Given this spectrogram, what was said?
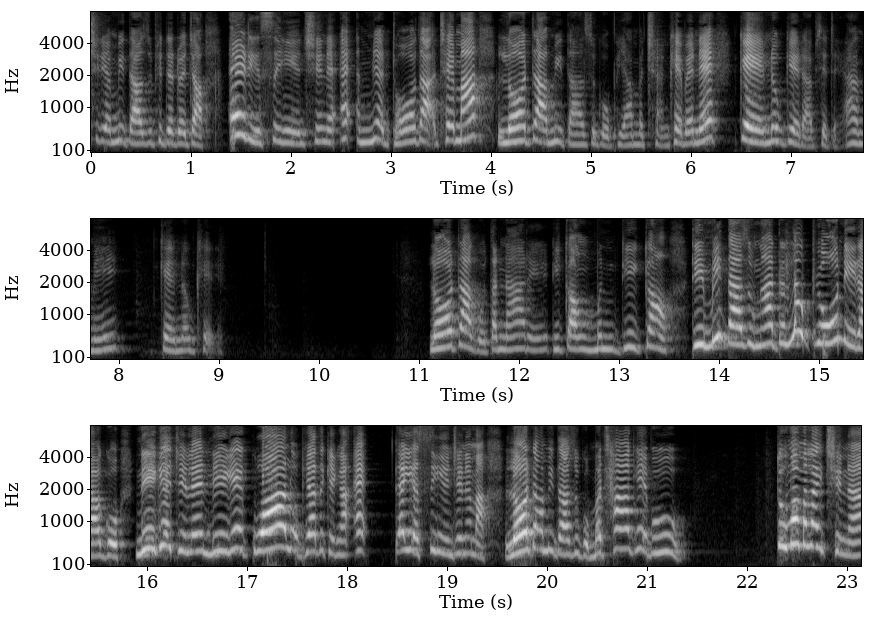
ရှိတဲ့မိသားစုဖြစ်တဲ့အတွက်ကြောင့်အဲ့ဒီစီရင်ခြင်းနဲ့အဲ့အမျက်ဒေါသအထက်မှာလောဒမိသားစုကိုဖယားမချန်ခဲ့ပဲနဲ့ကယ်နှုတ်ခဲ့တာဖြစ်တယ်အာမင်ကယ်နှုတ်ခဲ့တယ်လောတာကိုတနာတယ်ဒီကောင်ဒီကောင်ဒီမိသားစုငါတလောက်ပြောနေတာကိုနေခဲ့ခြင်းလဲနေခဲ့ကွာလို့ဘုရားသခင်ကအဲ့ တဲ့ရဲ့စီရင်ခြင်းထဲမှာလောတာမိသားစုကိုမထားခဲ့ဘူး။ तू မမလိုက်ချင်တာ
